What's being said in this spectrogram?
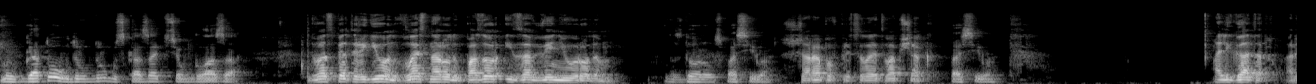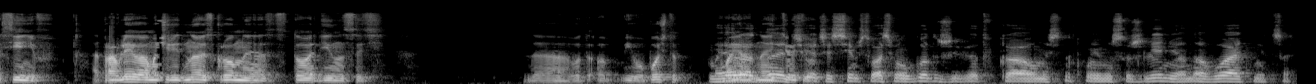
Мы готовы друг другу сказать все в глаза. 25 регион. Власть народу. Позор и забвение уродом. Здорово, спасибо. Шарапов присылает в общак. Спасибо. Аллигатор. Арсеньев. Отправляю вам очередное скромное 111. Да, вот а, его почта. Моя, Моя родная, родная тетя. тетя с 78 -го года живет в Каунасе, но, к моему сожалению, она ватница.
